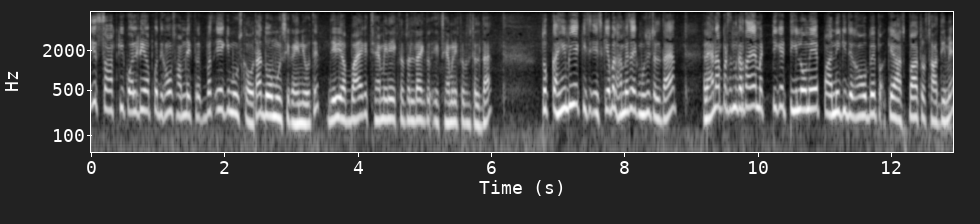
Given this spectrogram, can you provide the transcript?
इस सांप की क्वालिटी आपको दिखाऊँ सामने एक तरफ़। बस एक ही मूस का होता है, दो मूस से कहीं नहीं होते। ये भी अब्बा है कि छः महीने एक तरफ़ चलता है, एक छः महीने एक तरफ़ चलता है। तो कहीं भी ये किसी, इस केवल हमेशा एक मुँह से चलता है। रहना पसंद करता है मिट्टी के टीलों में, पानी की जगहों पे, के आसपास और साथ ही में।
